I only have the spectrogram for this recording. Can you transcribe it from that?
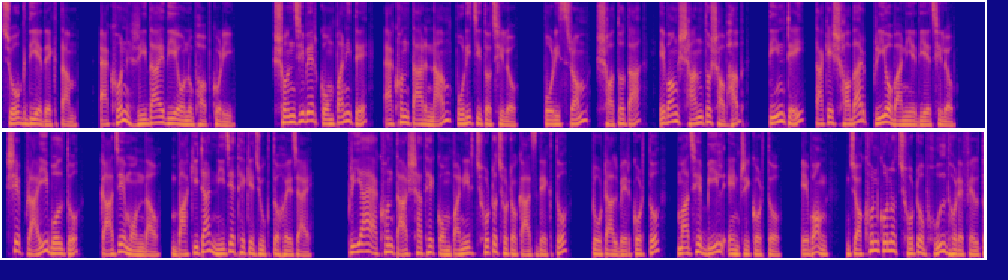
চোখ দিয়ে দেখতাম, এখন হৃদয় দিয়ে অনুভব করি। সঞ্জীবের কোম্পানিতে এখন তার নাম পরিচিত ছিল। পরিশ্রম, সততা এবং শান্ত স্বভাব তিনটেই তাকে সবার প্রিয় বানিয়ে দিয়েছিল। সে প্রায়ই বলতো, কাজে মন দাও, বাকিটা নিজে থেকে যুক্ত হয়ে যায়। প্রিয়া এখন তার সাথে কোম্পানির ছোট ছোট কাজ দেখত, টোটাল বের করত, মাঝে বিল এন্ট্রি করত। এবং যখন কোনো ছোট ভুল ধরে ফেলত,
